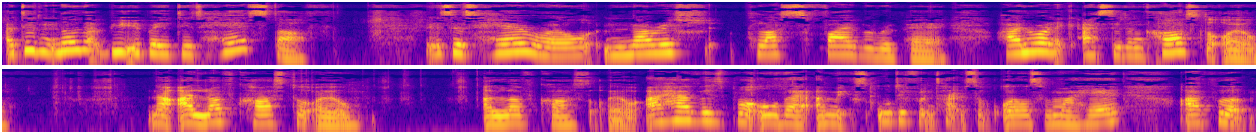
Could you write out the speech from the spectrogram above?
I didn't know that Beauty Bay did hair stuff. It says hair oil, nourish plus fiber repair, hyaluronic acid and castor oil. Now, I love castor oil. I love castor oil. I have this bottle that I mix all different types of oils for my hair. I put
